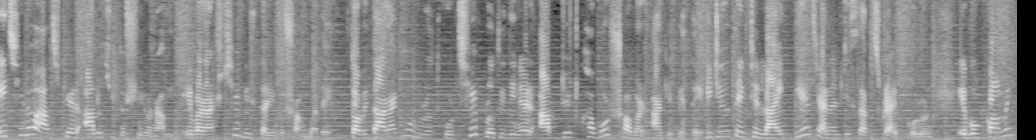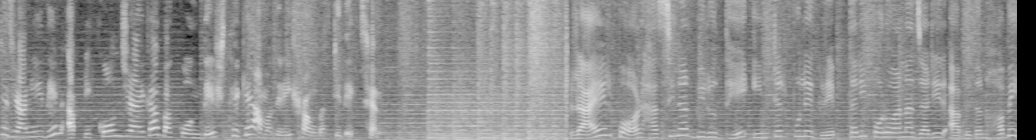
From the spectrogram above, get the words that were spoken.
এই ছিল আজকের আলোচিত শিরোনাম। এবার আসছে বিস্তারিত সংবাদে। তবে তার আগে অনুরোধ করছি, প্রতিদিনের আপডেট খবর সবার আগে পেতে। ভিডিওতে একটি লাইক দিয়ে চ্যানেলটি সাবস্ক্রাইব করুন এবং কমেন্টে জানিয়ে দিন আপনি কোন জায়গা বা কোন দেশ থেকে আমাদের এই সংবাদটি দেখছেন। রায়ের পর হাসিনার বিরুদ্ধে ইন্টারপুলে গ্রেপ্তারি পরোয়ানা জারির আবেদন হবে।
